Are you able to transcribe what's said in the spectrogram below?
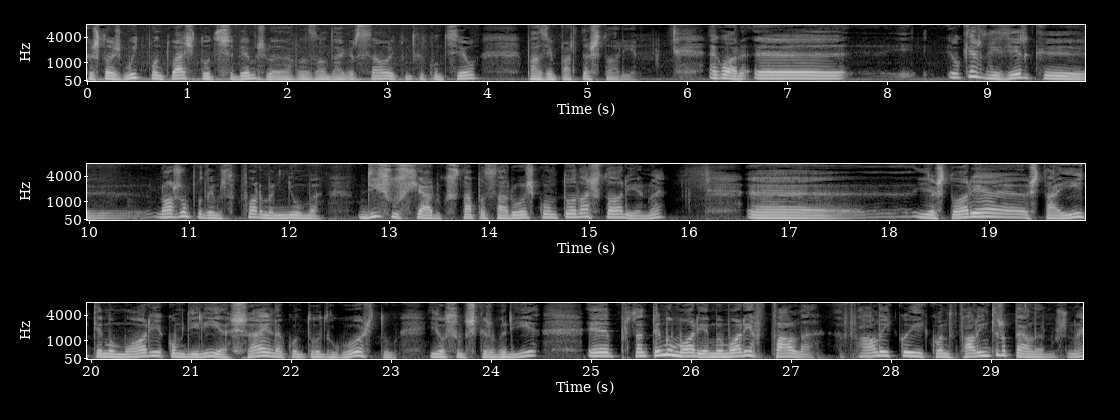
questões muito pontuais que todos sabemos, a razão da agressão e tudo o que aconteceu, fazem parte da história. Agora, eh, eu quero dizer que nós não podemos de forma nenhuma dissociar o que se está a passar hoje com toda a história, não é? Uh, e a história está aí, tem memória, como diria Sheila, com todo o gosto, e eu subscreveria. Uh, portanto, tem memória. A memória fala. Fala e, e quando fala, interpela-nos. É?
